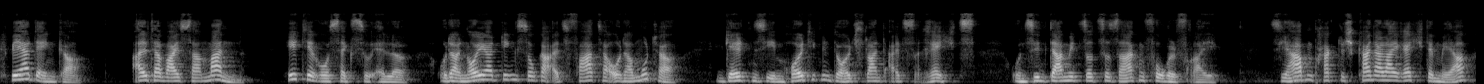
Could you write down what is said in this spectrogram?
Querdenker, alter weißer Mann, Heterosexuelle oder neuerdings sogar als Vater oder Mutter gelten sie im heutigen Deutschland als rechts und sind damit sozusagen vogelfrei. Sie haben praktisch keinerlei Rechte mehr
